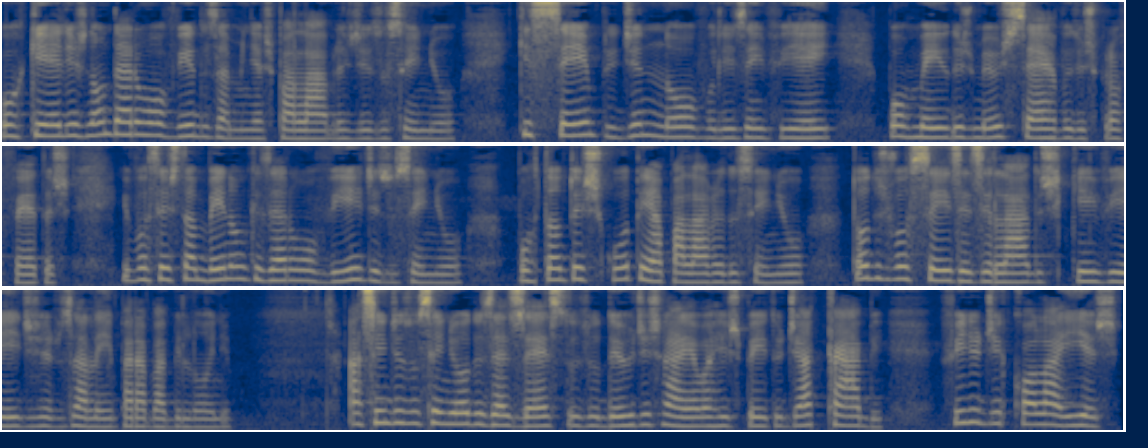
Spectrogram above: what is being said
Porque eles não deram ouvidos a minhas palavras, diz o Senhor, que sempre de novo lhes enviei por meio dos meus servos, os profetas, e vocês também não quiseram ouvir, diz o Senhor. Portanto, escutem a palavra do Senhor, todos vocês exilados que enviei de Jerusalém para a Babilônia. Assim diz o Senhor dos Exércitos, o Deus de Israel, a respeito de Acabe, filho de Colaías,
